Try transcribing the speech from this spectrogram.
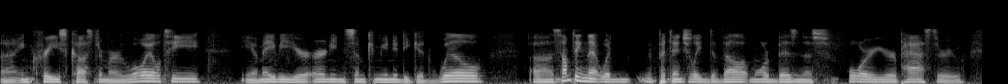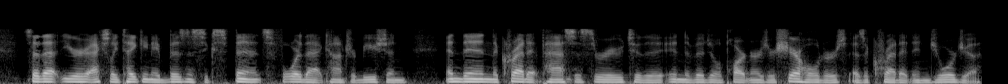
uh, increase customer loyalty. You know, maybe you're earning some community goodwill, uh, something that would potentially develop more business for your pass through, so that you're actually taking a business expense for that contribution. And then the credit passes through to the individual partners or shareholders as a credit in Georgia.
